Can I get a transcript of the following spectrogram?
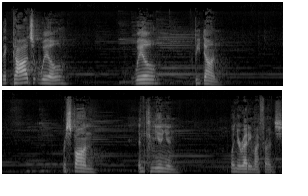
that God's will will be done. Respond in communion when you're ready, my friends.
